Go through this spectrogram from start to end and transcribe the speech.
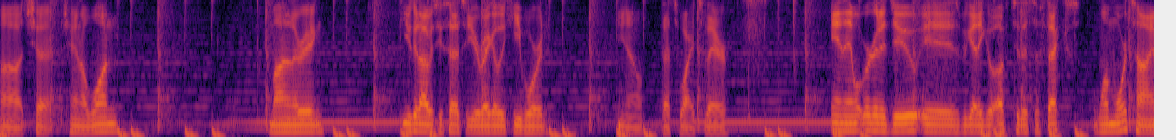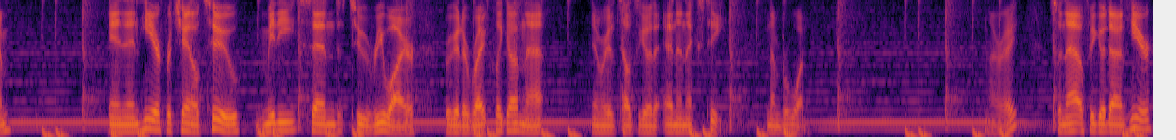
uh, ch channel 1 monitoring. You could obviously set it to your regular keyboard. You know, that's why it's there. And then what we're going to do is we got to go up to this effects one more time and then here for channel 2, MIDI send to rewire, we're going to right click on that and we're going to tell it to go to NNXT, number 1. Alright, so now if we go down here,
